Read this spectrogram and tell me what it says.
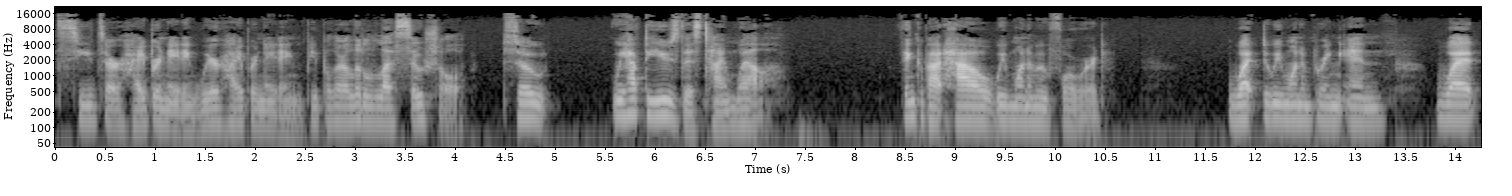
seeds are hibernating. We're hibernating. People are a little less social. So we have to use this time well. Think about how we want to move forward. What do we want to bring in? What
